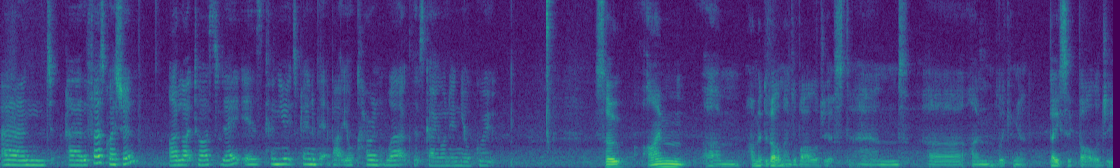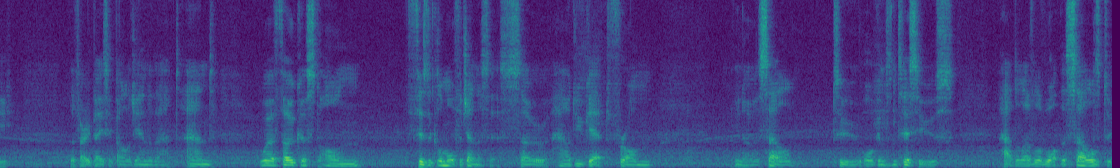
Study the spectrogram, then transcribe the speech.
And uh, the first question I'd like to ask today is can you explain a bit about your current work that's going on in your group? So, I'm, um, I'm a developmental biologist and uh, I'm looking at basic biology, the very basic biology end of that. And we're focused on physical morphogenesis. So how do you get from, you know, a cell to organs and tissues at the level of what the cells do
